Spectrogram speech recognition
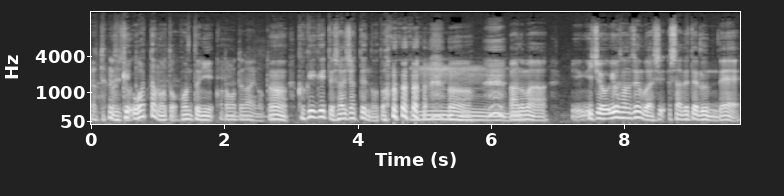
やってるでしょ。終わったの？と、本当に。固まってないの？と。うん。閣議決定されちゃってんの？と。うん。あの、まあ、一応予算全部はされてるんで、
